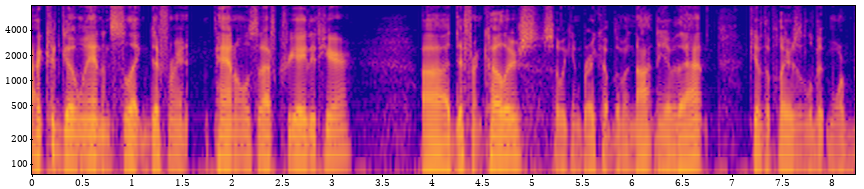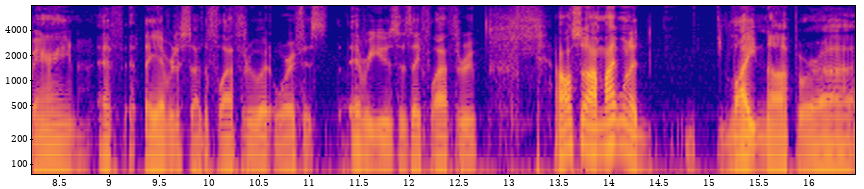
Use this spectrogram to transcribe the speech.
I could go in and select different panels that I've created here, uh, different colors, so we can break up the monotony of that. Give the players a little bit more bearing if they ever decide to fly through it, or if it's ever used as they fly through. Also, I might want to lighten up or uh,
